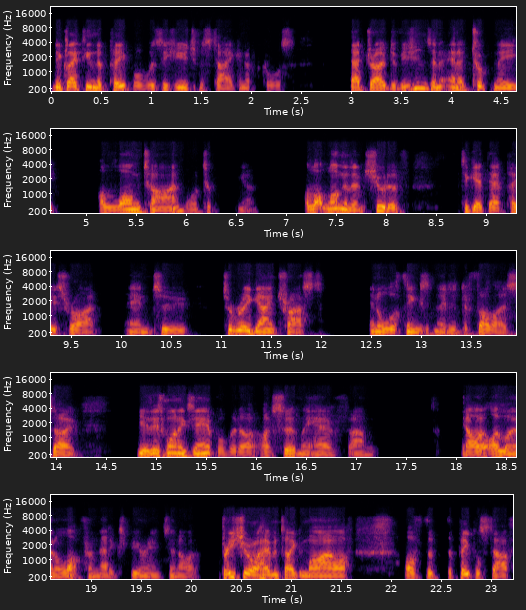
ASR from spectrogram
neglecting the people was a huge mistake, and of course, that drove divisions. And, and it took me a long time, or took you know, a lot longer than it should have, to get that piece right and to to regain trust and all the things that needed to follow. So, yeah, there's one example, but I, I certainly have. Um, you know, I, I learned a lot from that experience, and I'm pretty sure I haven't taken my eye off of the, the people stuff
